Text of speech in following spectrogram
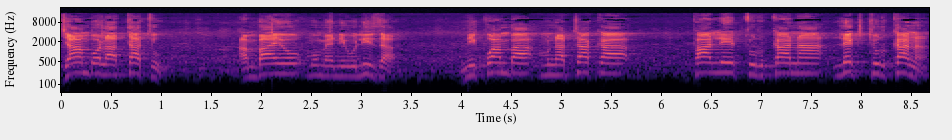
Jambo la tatu ambayo mumeniuliza ni kwamba mnataka pale Turkana, Lake Turkana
